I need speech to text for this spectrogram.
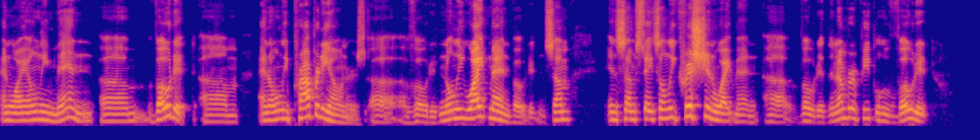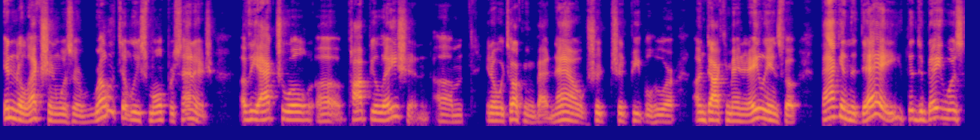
and why only men um, voted, um, and only property owners uh, voted, and only white men voted. In some in some states, only Christian white men uh, voted. The number of people who voted in an election was a relatively small percentage of the actual uh, population. Um, you know, we're talking about now should should people who are undocumented aliens vote. Back in the day, the debate was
